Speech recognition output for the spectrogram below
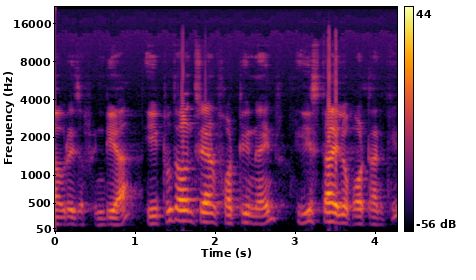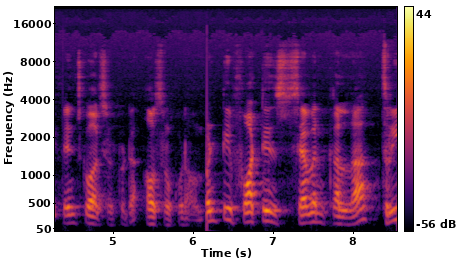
average of India ఈ two thousand three hundred forty nine ఈ స్థాయిలో పోవటానికి పెంచుకోవాల్సినటువంటి అవసరం కూడా ఉంది. ట్వంటీ ఫార్టీ సెవెన్ కల్లా త్రీ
